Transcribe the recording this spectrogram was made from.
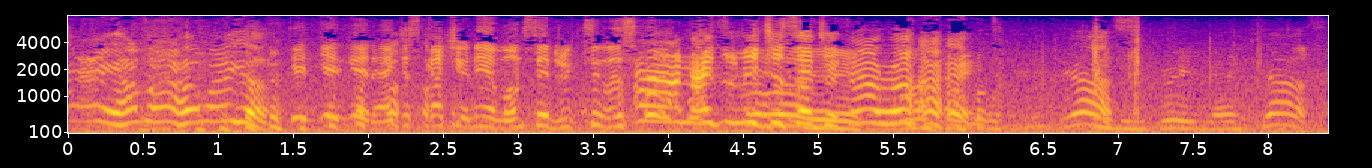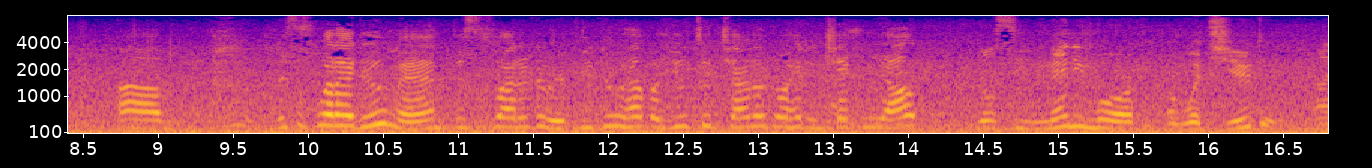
Hey, how are, how are you? Good, good, good. I just got your name. I'm Cedric too. That's ah, nice to meet you, Cedric. All right. Yes, This is great, man. yes. Um, this is what I do, man. This is what I do. If you do have a YouTube channel, go ahead and check me out. You'll see many more of what you do. Oh,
